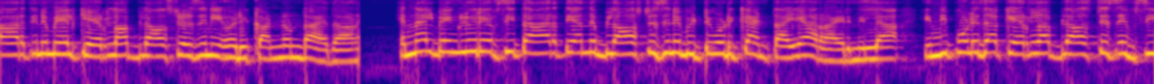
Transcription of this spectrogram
താരത്തിന് മേൽ കേരള ബ്ലാസ്റ്റേഴ്സിന് ഒരു കണ്ണുണ്ടായതാണ്. എന്നാൽ ബംഗളൂരു എഫ് സി താരത്തെ അന്ന് ബ്ലാസ്റ്റേഴ്സിന് വിട്ടുകൊടുക്കാൻ തയ്യാറായിരുന്നില്ല. ഇന്നിപ്പോൾ ഇതാ കേരള ബ്ലാസ്റ്റേഴ്സ് എഫ് സി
